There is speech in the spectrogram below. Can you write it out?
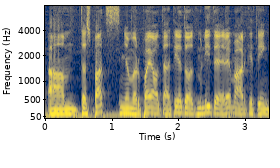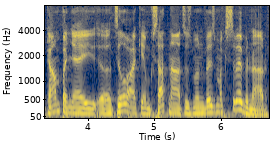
Um, tas pats viņam var pajautāt, iedod man ideju remarketinga kampaņai uh, cilvēkiem, kas atnāca uz manu bezmaksas webināru.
